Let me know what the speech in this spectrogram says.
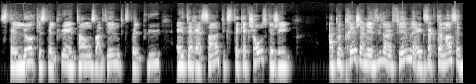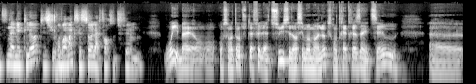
c'était là que c'était le plus intense dans le film, puis que c'était le plus intéressant, puis que c'était quelque chose que j'ai à peu près jamais vu dans un film, exactement cette dynamique-là, puis je trouve mhm. vraiment que c'est ça la force du film. Oui, ben, on, s'entend tout à fait là-dessus. C'est dans ces moments-là qui sont très, très intimes. Euh,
